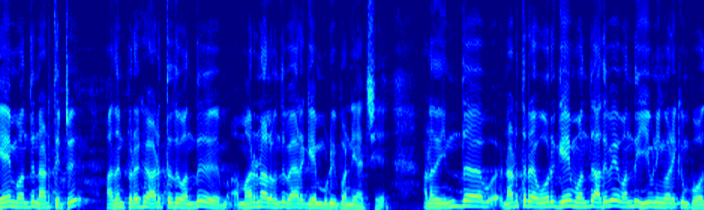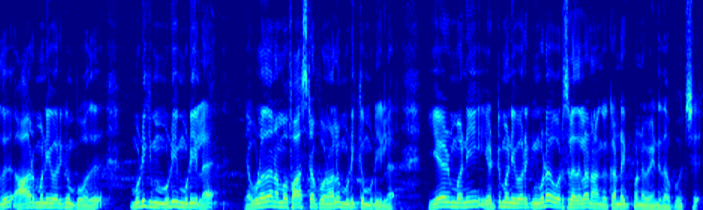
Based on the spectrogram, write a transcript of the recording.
கேம் வந்து நடத்திட்டு அதன் பிறகு அடுத்தது வந்து மறுநாள் வந்து வேறு கேம் முடிவு பண்ணியாச்சு. ஆனால் இந்த நடத்துகிற ஒரு கேம் வந்து அதுவே வந்து ஈவினிங் வரைக்கும் போகுது ஆறு மணி வரைக்கும் போகுது. முடிக்க முடி முடியல. எவ்வளோ தான் நம்ம ஃபாஸ்ட்டாக போனாலும் முடிக்க முடியல. ஏழு மணி எட்டு மணி வரைக்கும் கூட ஒரு சில இதெல்லாம் நாங்கள் கண்டக்ட் பண்ண வேண்டியதாக போச்சு.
